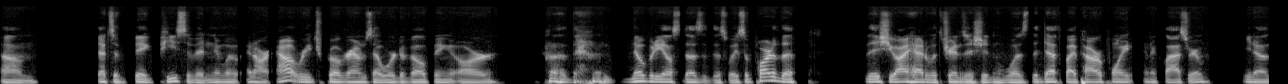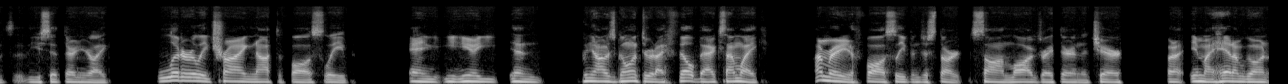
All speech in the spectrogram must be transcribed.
Um, that's a big piece of it. And, and our outreach programs that we're developing are, nobody else does it this way. So part of the, the issue I had with transition was the death by PowerPoint in a classroom. You know, you sit there and you're like literally trying not to fall asleep and you know, and when I was going through it, I felt bad because I'm like, I'm ready to fall asleep and just start sawing logs right there in the chair. But in my head, I'm going,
